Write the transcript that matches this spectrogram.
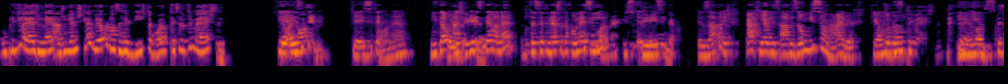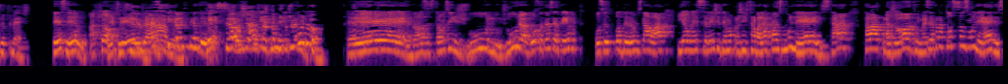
um privilégio, né? A Juliana escreveu para nossa revista agora, no terceiro trimestre. Que é, esse tema. Que é esse tema, né? Então, a, esse tema, né? Do terceiro trimestre, você tá falando é esse ano, né? Isso mesmo, é esse tema. Exatamente. Tá aqui a, visão missionária, que é uma das... trimestre. Isso. Terceiro trimestre. Terceiro. Aqui, ó. Terceiro já. Terceiro já, já estamos em julho. É, nós estamos em julho, julho, agosto até setembro, vocês poderão estar lá. E é um excelente tema para a gente trabalhar com as mulheres, tá? Tá lá para jovem, mas é para todas as mulheres,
